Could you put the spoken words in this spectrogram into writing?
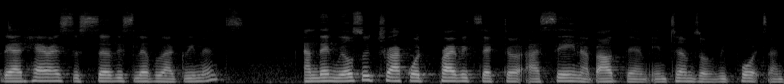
their adherence to service level agreements. And then we also track what private sector are saying about them in terms of reports and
